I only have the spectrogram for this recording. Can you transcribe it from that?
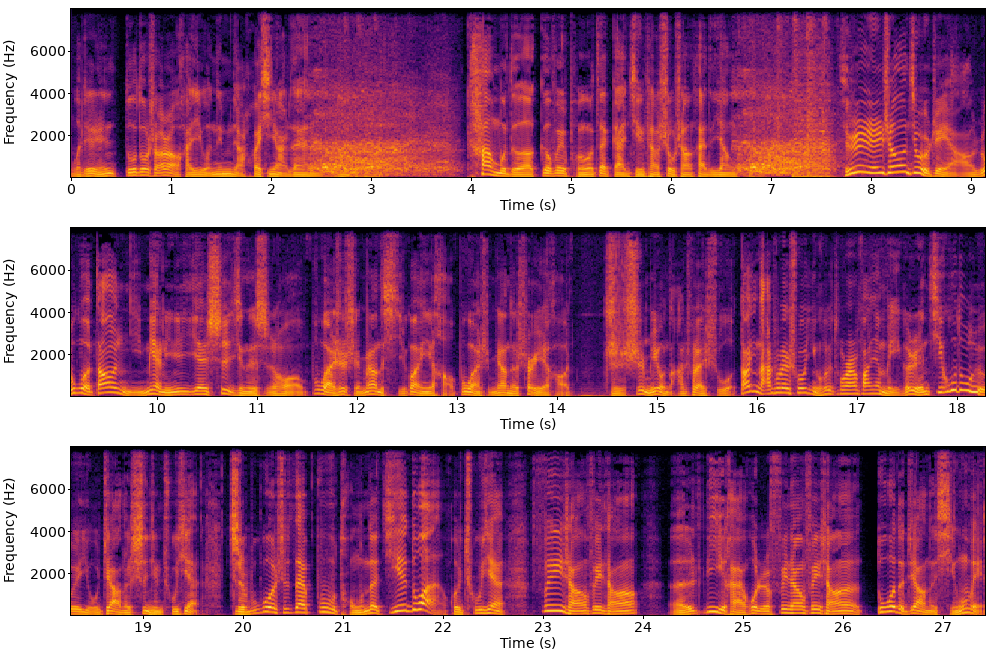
我这人多多少少还有那么点坏心眼在那。看不得各位朋友在感情上受伤害的样子。其实人生就是这样，如果当你面临一件事情的时候，不管是什么样的习惯也好，不管什么样的事儿也好，只是没有拿出来说。当你拿出来说，你会突然发现，每个人几乎都会有这样的事情出现，只不过是在不同的阶段会出现非常非常呃厉害或者非常非常多的这样的行为。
